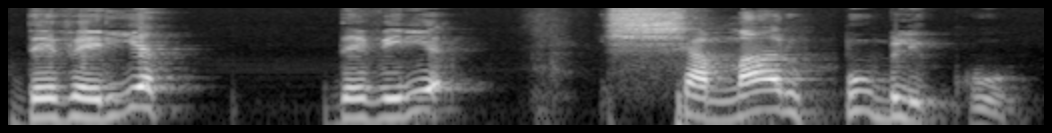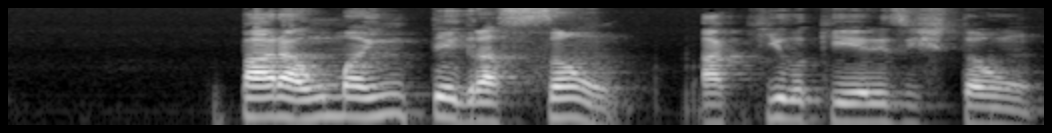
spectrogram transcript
deveria deveria chamar o público para uma integração aquilo que eles estão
